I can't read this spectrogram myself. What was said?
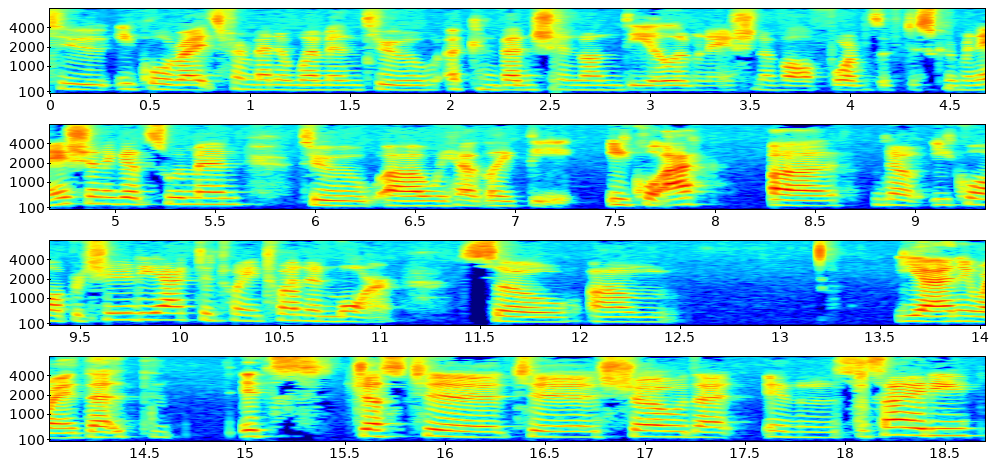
to equal rights for men and women through a convention on the elimination of all forms of discrimination against women. Through uh, we have like the Equal Act, uh, no Equal Opportunity Act in 2020 and more. So um, yeah, anyway, that it's just to to show that in society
